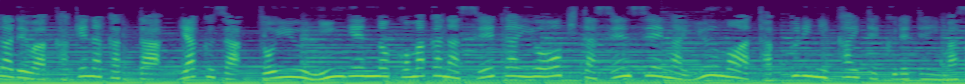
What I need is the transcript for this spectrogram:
画では書けなかったヤクザという人間の細かな生態を起きた先生がユーモアたっぷりに書いてくれています。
